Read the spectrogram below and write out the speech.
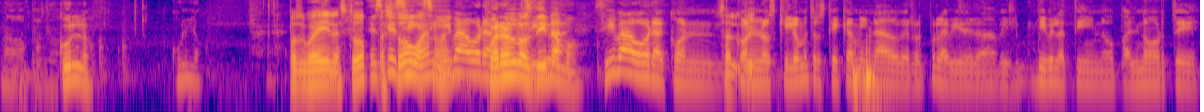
no, pues no, Culo. culo. Pues, güey, estuvo, Es que estuvo si, bueno. si ¿eh? iba ahora... Fueron los si iba- Dínamo. Si iba ahora con, Sal- con y- los kilómetros que he caminado de Rock por la Vida, Vi- Vive Latino, Pal Norte,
